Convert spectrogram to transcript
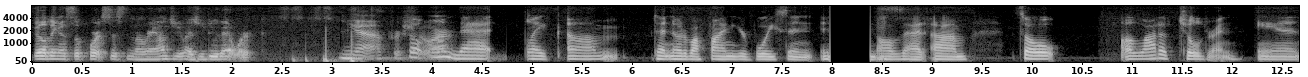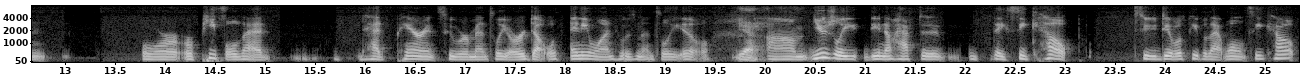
building a support system around you as you do that work. Yeah, for So sure. on that, like um, that note about finding your voice and, and all that. Um, so a lot of children and or or people that had parents who were mentally or dealt with anyone who was mentally ill Yeah. um, usually you know have to they seek help to deal with people that won't seek help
